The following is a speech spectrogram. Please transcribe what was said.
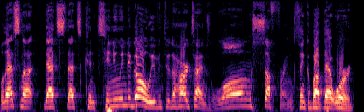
well, that's not, that's, that's continuing to go even through the hard times. Long suffering. Think about that word.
